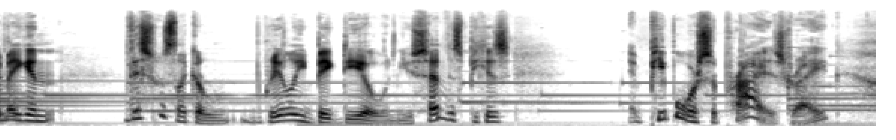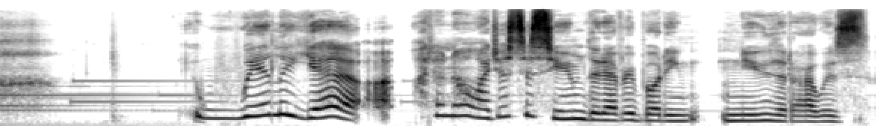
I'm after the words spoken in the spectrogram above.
So, Megan, this was like a really big deal when you said this because people were surprised, right? Weirdly, yeah. I, I, don't know. I just assumed that everybody knew that I was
